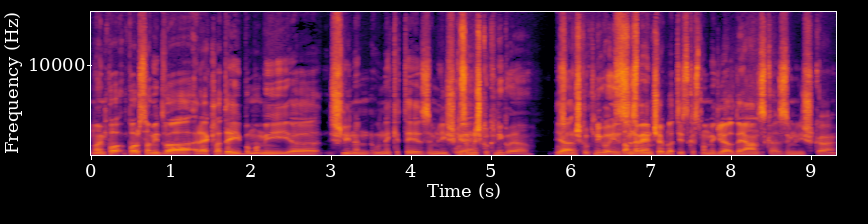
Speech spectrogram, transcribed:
No, in po, pol smo mi dva rekla, da bomo mi uh, šli na, v neke te zemljiške. V zemljiško knjigo, ja. V Ja, zemljiško knjigo Sam se ne vem, če je bila tista, ki smo mi gledali, dejanska zemljiška.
